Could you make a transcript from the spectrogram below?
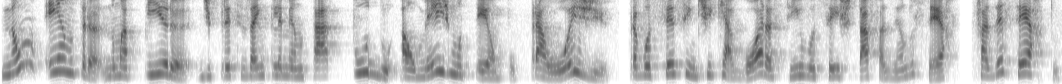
Não entra numa pira de precisar implementar tudo ao mesmo tempo para hoje, para você sentir que agora sim você está fazendo certo. Fazer certo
